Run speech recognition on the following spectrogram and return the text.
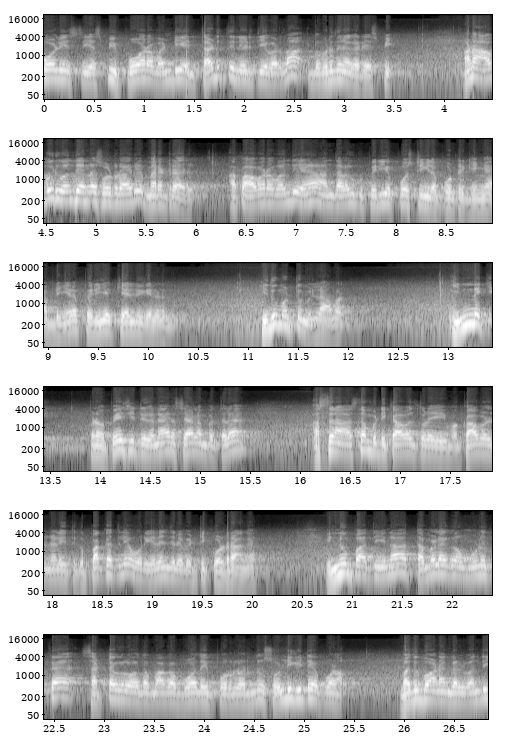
போலீஸ் எஸ்பி போகிற வண்டியை தடுத்து நிறுத்தியவர் தான் இப்போ விருதுநகர் எஸ்பி. ஆனால் அவர் வந்து என்ன சொல்கிறாரு மிரட்டுறாரு. அப்போ அவரை வந்து ஏன் அந்த அளவுக்கு பெரிய போஸ்டிங்கில் போட்டிருக்கீங்க அப்படிங்கிற பெரிய கேள்விகள் எழுது. இது மட்டும் இல்லாமல் இன்றைக்கி இப்போ நம்ம பேசிகிட்டு இருக்க நேரம் சேலம்பத்தில் அஸ்தனா அஸ்தம்பட்டி காவல்துறை காவல் நிலையத்துக்கு பக்கத்திலே ஒரு இளைஞரை வெட்டி கொள்கிறாங்க இன்னும் பார்த்தீங்கன்னா தமிழகம் முழுக்க சட்டவிரோதமாக போதைப் பொருளிருந்து சொல்லிக்கிட்டே போகலாம் மதுபானங்கள் வந்து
